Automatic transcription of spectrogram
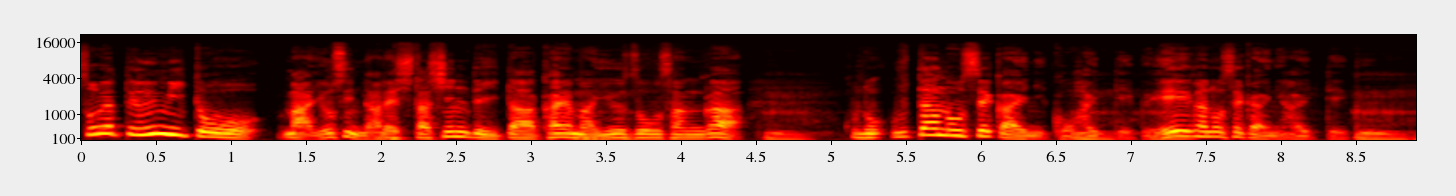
そうやって海とまあ要するに慣れ親しんでいた加山雄三さんが、うん、この歌の世界にこう入っていく、うん、映画の世界に入っていく、うん、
